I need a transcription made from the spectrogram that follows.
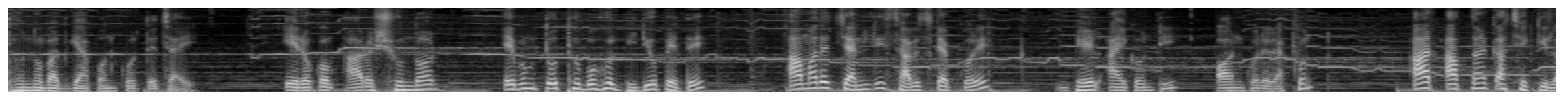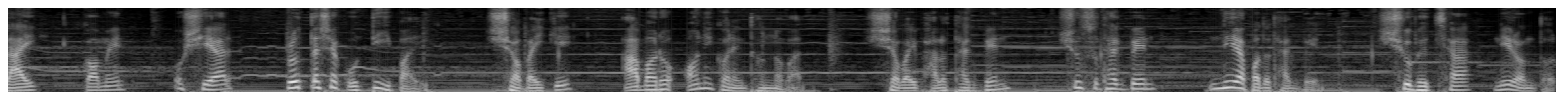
ধন্যবাদ জ্ঞাপন করতে চাই। এরকম আরও সুন্দর এবং তথ্যবহুল ভিডিও পেতে আমাদের চ্যানেলটি সাবস্ক্রাইব করে বেল আইকনটি অন করে রাখুন। আর আপনার কাছে একটি লাইক, কমেন্ট ও শেয়ার প্রত্যাশা করতেই পারি। সবাইকে আবারও অনেক অনেক ধন্যবাদ। সবাই ভালো থাকবেন। সুস্থ থাকবেন নিরাপদে থাকবেন। শুভেচ্ছা নিরন্তর।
